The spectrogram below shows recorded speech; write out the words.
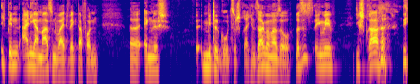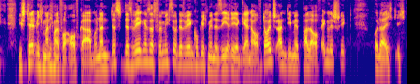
ich bin einigermaßen weit weg davon, äh, Englisch äh, mittelgut zu sprechen. Sagen wir mal so. Das ist irgendwie die Sprache, die, die stellt mich manchmal vor Aufgaben. Und dann das, deswegen ist das für mich so, deswegen gucke ich mir eine Serie gerne auf Deutsch an, die mir Palle auf Englisch schickt. Oder ich, ich,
